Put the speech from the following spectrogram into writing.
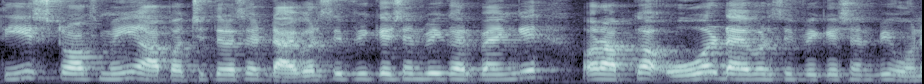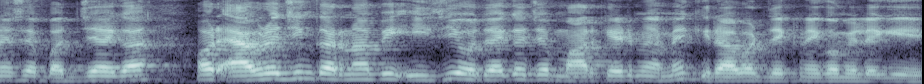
तीस स्टॉक्स में ही आप अच्छी तरह से डाइवर्सिफिकेशन भी कर पाएँगे और आपका ओवर डाइवर्सिफिकेशन भी होने से बच जाएगा। और एवरेजिंग करना भी ईजी हो जाएगा, जब मार्केट में हमें गिरावट देखने को मिलेगी।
